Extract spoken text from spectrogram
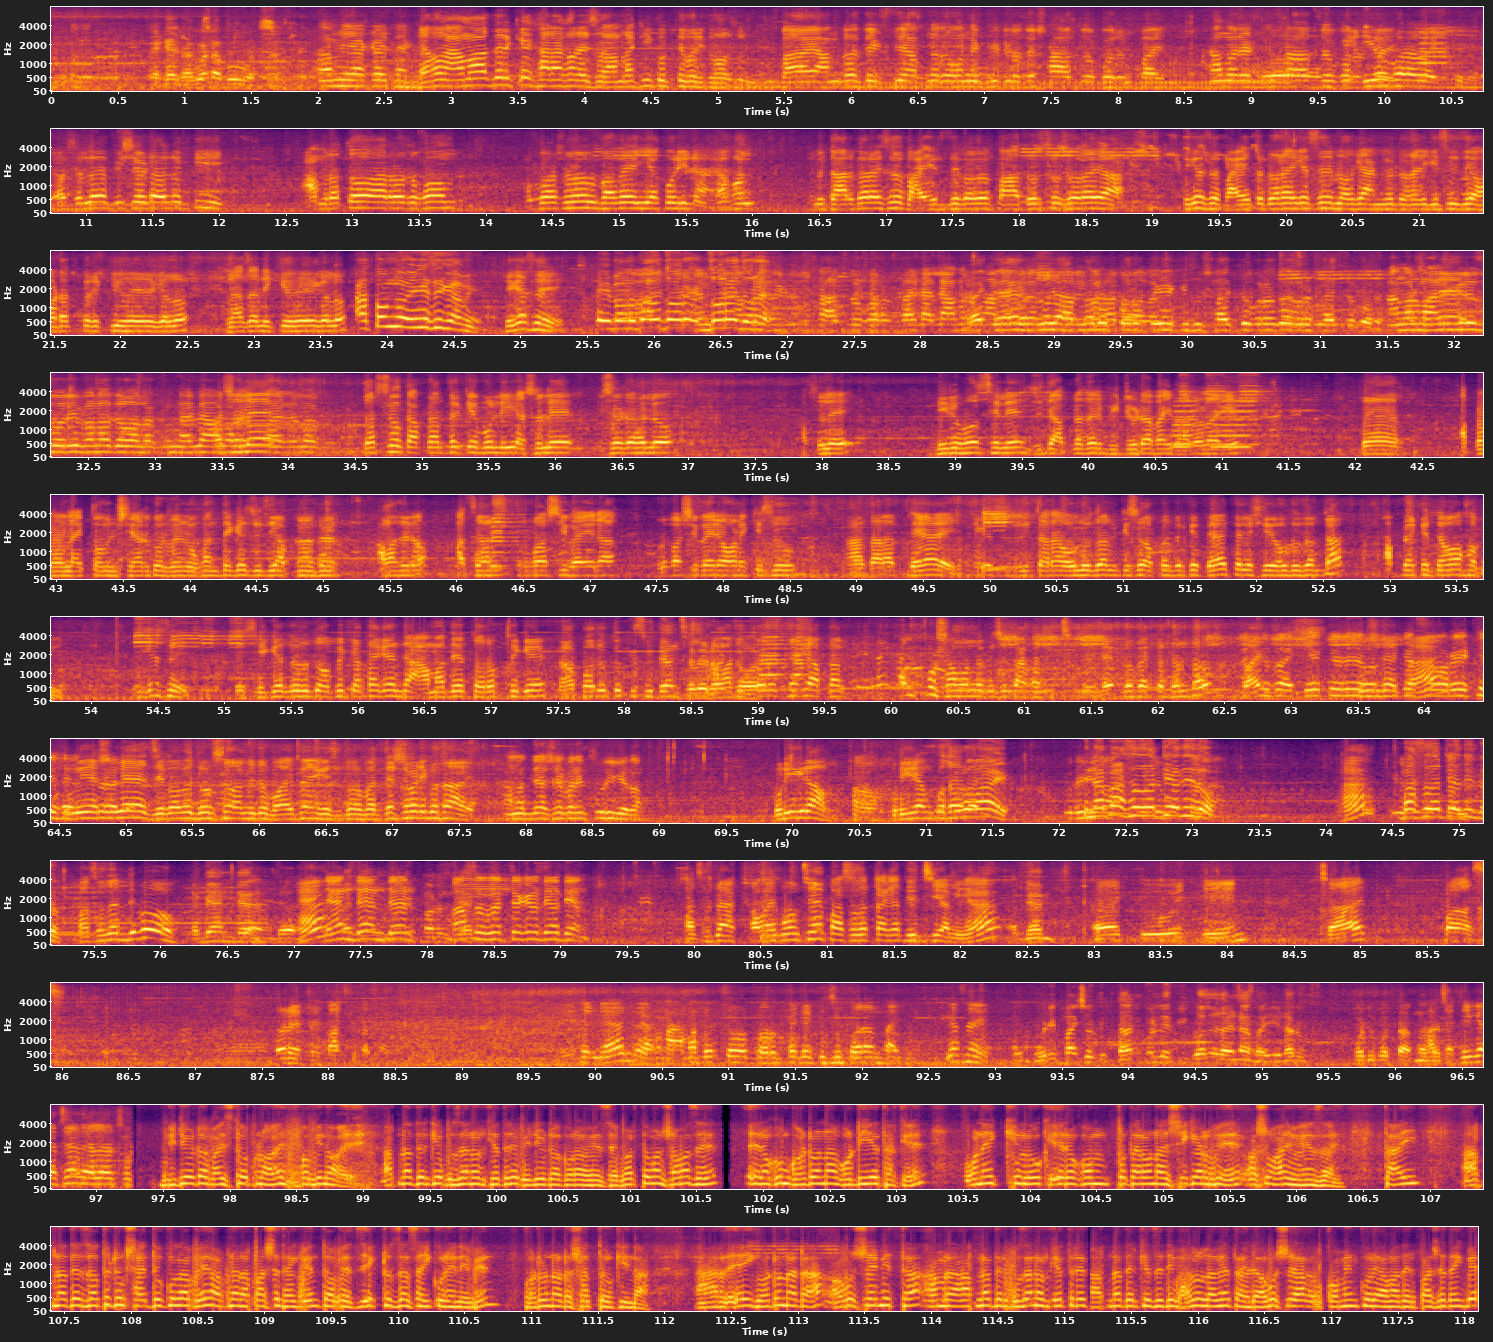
একাই থাকো না বউ আছে? আমি একাই থাকি। এখন আমাদেরকে খাড়া করাইছো আমরা কি করতে পারি তোমার জন্য? ভাই আমরা দেখছি আপনারা অনেক ভিডিওতে সাহায্য করেন ভাই। আমার একটু সাহায্য করেন ভিডিও করা লাগবে। আসলে বিষয়টা হলো কি আমরা তো আর ওরকম প্রফেশনাল ভাবে ইয়া করি না। এখন তুমি দাঁড় করাইছো ভাইয়ের যেভাবে পা ধরছো জড়াইয়া ঠিক আছে? ভাই তো ডরাই গেছে লগে আমিও ডরাই গেছি যে হঠাৎ করে কি হয়ে গেল না জানি কি হয়ে গেল। আতঙ্ক হয়ে গেছে আমি? ঠিক আছে? এই বাবা পাও ধরে ধরে ধরে। একটু সাহায্য করেন ভাই নাহলে আমার ভাই, মালিকের যদি আপনাদের তরফ থেকে কিছু সাহায্য করা যায় ওরা সাহায্য করে। আমার মালিকের জরিমানা দেওয়া লাগবে নাহলে আসলে দর্শক আপনাদেরকে বলি আসলে বিষয়টা হলো আসলে নিরীহ ছেলে যদি আপনাদের ভিডিওটা ভাই ভালো লাগে তা আপনারা লাইক কমেন্ট শেয়ার করবেন। ওখান থেকে যদি আপনাদের আমাদের আছে অনেক প্রবাসী ভাইরা প্রবাসী ভাইরা অনেক কিছু তারা দেয় ঠিক আছে? যদি তারা অনুদান কিছু আপনাদেরকে দেয় তাহলে সেই অনুদানটা আপনাকে দেওয়া হবে। ঠিক আছে? সেক্ষেত্রে যদি অপেক্ষা থাকেন যে আমাদের তরফ থেকে আপাতত কিছু দেন ছেলেটা আমাদের তরফ থেকে আপনার অল্প সামান্য কিছু টাকা দিচ্ছি। ল্যাপটপ একটা দেন তো তুমি আসলে যেভাবে ধরছো আমি তো ভয় পেয়ে গেছি। তোমার বাড়ি- দেশের বাড়ি কোথায়? আমার দেশের বাড়ি কুড়িগ্রাম। কুড়িগ্রাম? হ্যাঁ। কুড়িগ্রাম কোথায় ভাই না পাঁচ হাজার টাকা দিত হ্যাঁ? পাঁচ হাজার টাকা দিত পাঁচ হাজার দেবো? দেন দেন হ্যাঁ? দেন দেন দেন। পাঁচ হাজার টাকা দিয়ে দেন। আচ্ছা দেখ সবাই বলছে পাঁচ হাজার টাকা দিচ্ছি আমি হ্যাঁ? দেন। এক দুই তিন চার পাঁচ। ধরেন পাঁচ হাজার নেন এখন আমাদের তো তরফ থেকে কিছু করার নাই ঠিক আছে? গরিব দান করলে বিফলে যায় না ভাই এটার পরিবর্তে আচ্ছা ঠিক আছে তাহলে ভিডিওটা বাস্তব নয়, অভিনয়। আপনাদেরকে বোঝানোর ক্ষেত্রে ভিডিওটা করা হয়েছে। বর্তমান সমাজে এরকম ঘটনা ঘটিয়ে থাকে, অনেক লোক এরকম প্রতারণার শিকার হয়ে অসহায় হয়ে যায়। তাই আপনাদের যতটুকু সাহায্য কুলাবে আপনারা পাশে থাকবেন, তবে একটু যাচাই করে নেবেন ঘটনাটা সত্য কিনা। আর এই ঘটনাটা অবশ্যই মিথ্যা। আমরা আপনাদের বোঝানোর ক্ষেত্রে আপনাদেরকে যদি ভালো লাগে, তাহলে অবশ্যই কমেন্ট করে আমাদের পাশে থাকবেন।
